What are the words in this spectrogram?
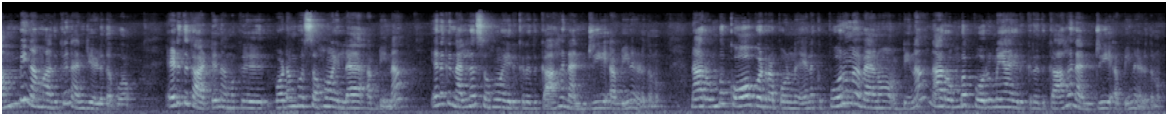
நம்பி நம்ம அதுக்கு நன்றி எழுத போகிறோம் எடுத்துக்காட்டு நமக்கு உடம்பு சுகம் இல்லை அப்படின்னா எனக்கு நல்ல சுகம் இருக்கிறதுக்காக நன்றி அப்படின்னு எழுதணும். நான் ரொம்ப கோவப்படுற பொண்ணு. எனக்கு பொறுமை வேணும் அப்படின்னா நான் ரொம்ப பொறுமையாக இருக்கிறதுக்காக நன்றி அப்படின்னு எழுதணும்.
